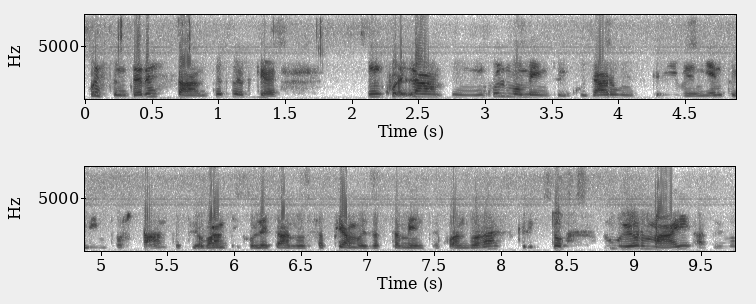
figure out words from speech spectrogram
Questo è interessante perché in, quella, in, quel momento in cui Darwin scrive niente di importante, più avanti con l'età non sappiamo esattamente quando l'ha scritto, lui ormai aveva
